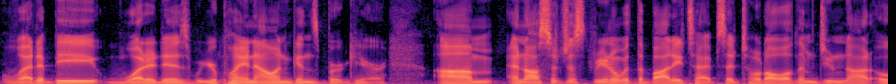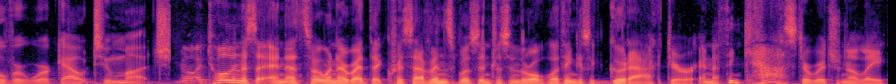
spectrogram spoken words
Let it be what it is. You're playing Allen Ginsberg here. Um, and also, just, you know, with the body types, I told all of them do not overwork out too much. No, I totally understand. And that's why when I read that Chris Evans was interested in the role, who I think is a good actor, and I think cast originally,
